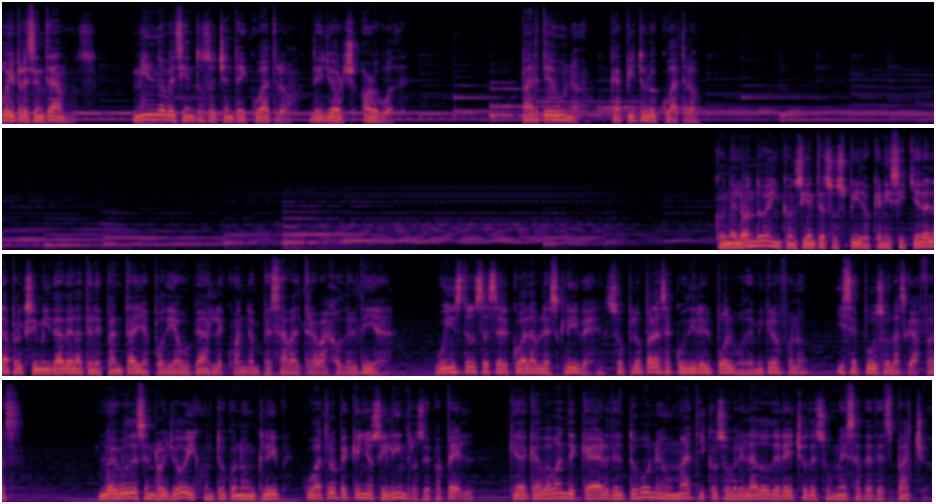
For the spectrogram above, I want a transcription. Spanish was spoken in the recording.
Hoy presentamos 1984 de George Orwell. Parte 1, capítulo 4. Con el hondo e inconsciente suspiro que ni siquiera la proximidad de la telepantalla podía ahogarle cuando empezaba el trabajo del día, Winston se acercó al habla escribe, sopló para sacudir el polvo de micrófono y se puso las gafas. Luego desenrolló y juntó con un clip cuatro pequeños cilindros de papel que acababan de caer del tubo neumático sobre el lado derecho de su mesa de despacho.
